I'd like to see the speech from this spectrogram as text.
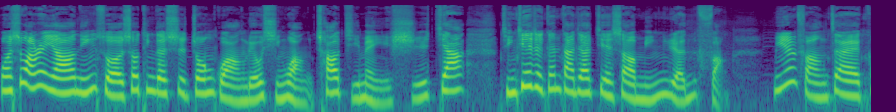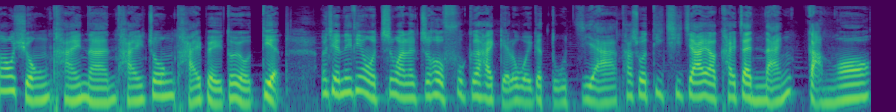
我是王瑞瑶，您所收听的是中广流行网《超级美食家》。紧接着跟大家介绍名人坊。名人坊在高雄、台南、台中、台北都有店，而且那天我吃完了之后，富哥还给了我一个独家，他说第七家要开在南港哦。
